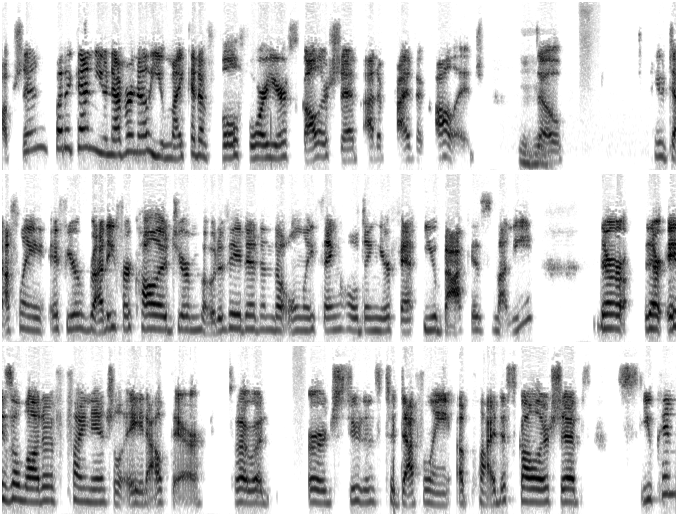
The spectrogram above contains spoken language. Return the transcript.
option. But again, you never know. You might get a full four year scholarship at a private college. Mhm. So you definitely, if you're ready for college, you're motivated, and the only thing holding your fa- you back is money. There, there is a lot of financial aid out there. So I would urge students to definitely apply to scholarships. You can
